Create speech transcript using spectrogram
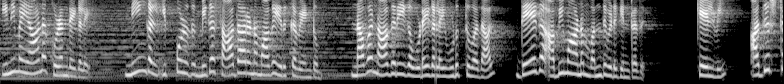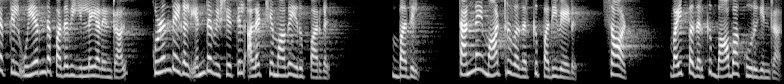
இனிமையான குழந்தைகளே நீங்கள் இப்பொழுது மிக சாதாரணமாக இருக்க வேண்டும். நவநாகரீக உடைகளை உடுத்துவதால் தேக அபிமானம் வந்துவிடுகின்றது. கேள்வி அதிர்ஷ்டத்தில் உயர்ந்த பதவி இல்லையென்றால் குழந்தைகள் எந்த விஷயத்தில் அலட்சியமாக இருப்பார்கள்? பதில் தன்னை மாற்றுவதற்கு பதிவேடு சாட் வைப்பதற்கு பாபா கூறுகின்றார்.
